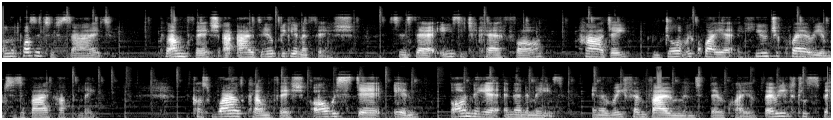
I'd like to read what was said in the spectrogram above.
On the positive side, clownfish are ideal beginner fish since they are easy to care for, hardy and don't require a huge aquarium to survive happily. Because wild clownfish always stay in or near anemones in a reef environment, they require very little space.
